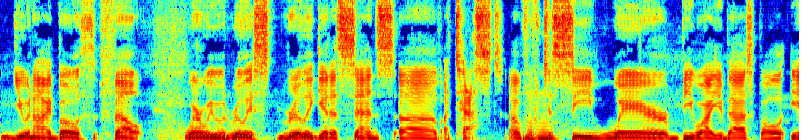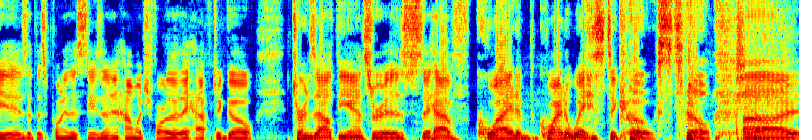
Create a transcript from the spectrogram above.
you and I both felt where we would really, really get a sense of a test of mm-hmm. to see where BYU basketball is at this point in the season and how much farther they have to go. Turns out the answer is they have quite a quite a ways to go still, yeah. uh,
